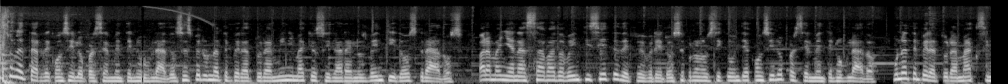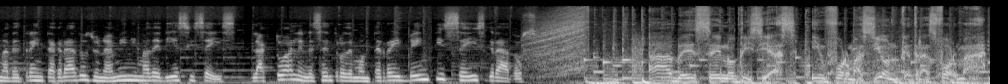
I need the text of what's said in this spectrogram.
Es una tarde con cielo parcialmente nublado. Se espera una temperatura mínima que oscilará en los 22 grados. Para mañana sábado 27 de febrero se pronostica un día con cielo parcialmente nublado. Una temperatura máxima de 30 grados y una mínima de 16. La actual en el centro de Monterrey 26 grados. ABC Noticias. Información que transforma.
